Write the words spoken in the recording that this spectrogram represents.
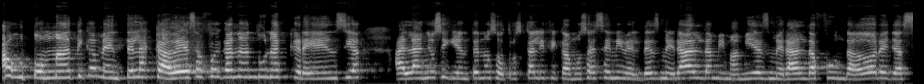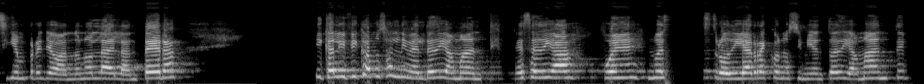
automáticamente la cabeza fue ganando una creencia. Al año siguiente nosotros calificamos a ese nivel de esmeralda, mi mami esmeralda fundadora, ella siempre llevándonos la delantera y calificamos al nivel de diamante. Ese día fue nuestro día de reconocimiento de diamante.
